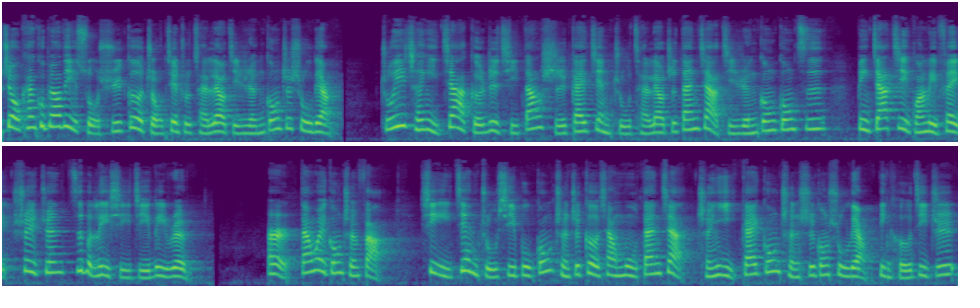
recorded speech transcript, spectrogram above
就看估标的所需各种建筑材料及人工之数量，逐一乘以价格日期当时该建筑材料之单价及人工工资。并加计管理费、税捐、资本利息及利润。二、单位工程法，系以建筑系部工程之各项目单价乘以该工程施工数量，并合计之。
